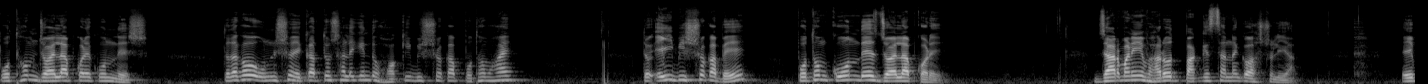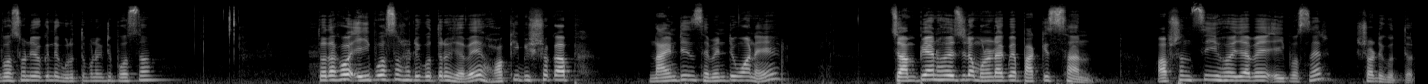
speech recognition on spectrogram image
প্রথম জয়লাভ করে কোন দেশ? তো দেখো উনিশশো একাত্তর সালে কিন্তু হকি বিশ্বকাপ প্রথম হয়। তো এই বিশ্বকাপে প্রথম কোন দেশ জয়লাভ করে? জার্মানি, ভারত, পাকিস্তান নাকি অস্ট্রেলিয়া? এই প্রশ্নটিও কিন্তু গুরুত্বপূর্ণ একটি প্রশ্ন। তো দেখো, এই প্রশ্ন সঠিক উত্তর হয়ে যাবে, হকি বিশ্বকাপ নাইনটিন সেভেন্টি ওয়ানে চ্যাম্পিয়ন হয়েছিল মনে রাখবে পাকিস্তান। অপশন সি হয়ে যাবে এই প্রশ্নের সঠিক উত্তর।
